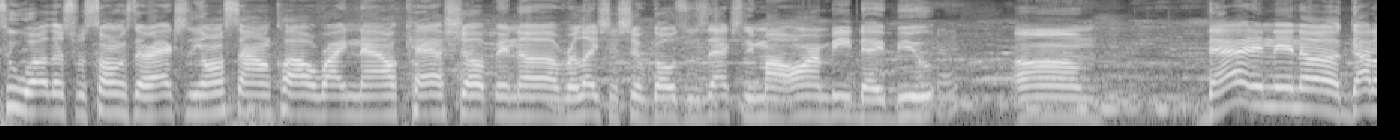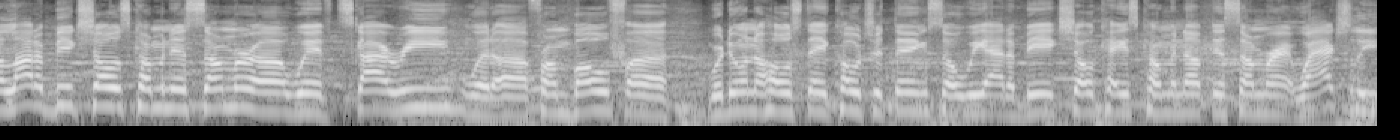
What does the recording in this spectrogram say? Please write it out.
two others for songs that are actually on SoundCloud right now. Cash Up and uh, Relationship Goals was actually my R&B debut. Um, that and then uh, got a lot of big shows coming this summer uh, with Sky Reed with uh, from both. Uh, we're doing the whole state culture thing, so we got a big showcase coming up this summer. At, well, actually,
